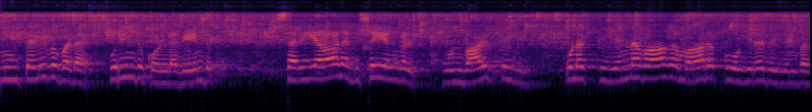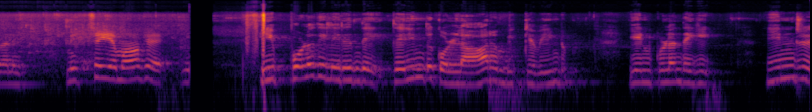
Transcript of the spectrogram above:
நீ தெளிவுபட புரிந்து கொள்ள வேண்டும். சரியான விஷயங்கள் உன் வாழ்க்கையில் உனக்கு என்னவாக மாறப்போகிறது என்பதனை நிச்சயமாக இப்பொழுதிலிருந்தே தெரிந்து கொள்ள ஆரம்பிக்க வேண்டும். என் குழந்தையே இன்று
